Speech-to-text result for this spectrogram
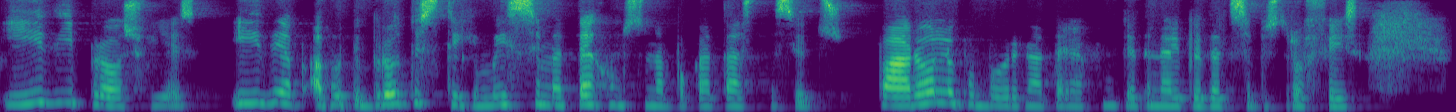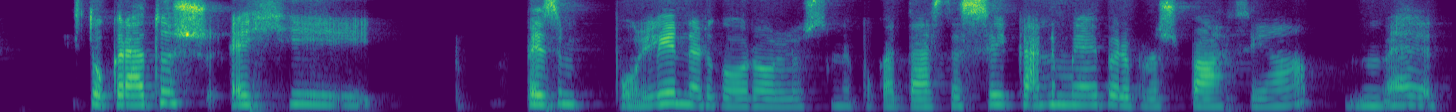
Οι ίδιοι πρόσφυγες ήδη από την πρώτη στιγμή συμμετέχουν στην αποκατάστασή τους, παρόλο που μπορεί να τρέχουν και την ελπίδα της επιστροφής. Το κράτος έχει παίζει πολύ ενεργό ρόλο στην υποκατάσταση, κάνει μια υπερπροσπάθεια με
